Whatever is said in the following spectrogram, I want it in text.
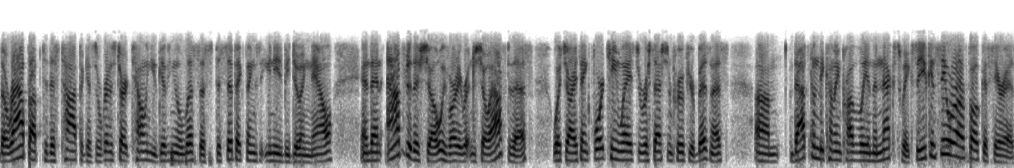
the wrap up to this topic is we're going to start telling you, giving you a list of specific things that you need to be doing now. And then after the show, we've already written a show after this, which are I think 14 ways to recession proof your business. Um, that's going to be coming probably in the next week. So you can see where our focus here is.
